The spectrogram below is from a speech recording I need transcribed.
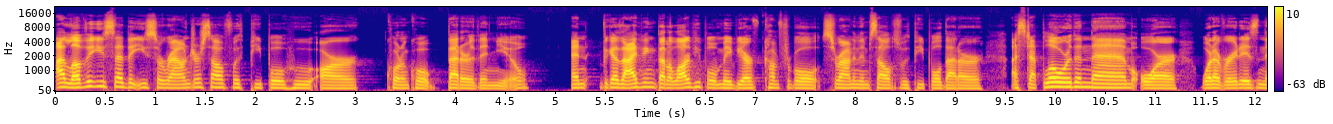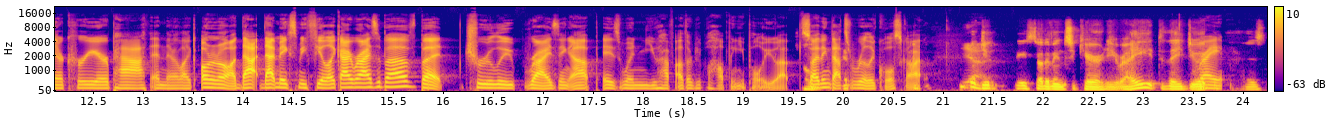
I love that you said that you surround yourself with people who are quote unquote better than you. And because I think that a lot of people maybe are comfortable surrounding themselves with people that are a step lower than them or whatever it is in their career path and they're like, "Oh no, no, that that makes me feel like I rise above." But truly rising up is when you have other people helping you pull you up. So oh, I think that's really cool, Scott. People yeah. do based out of insecurity, right? They do it right. because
